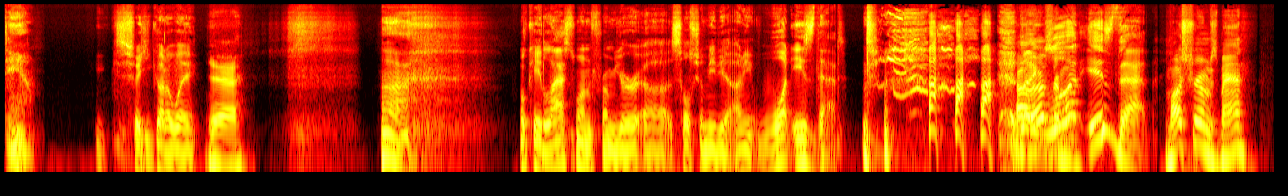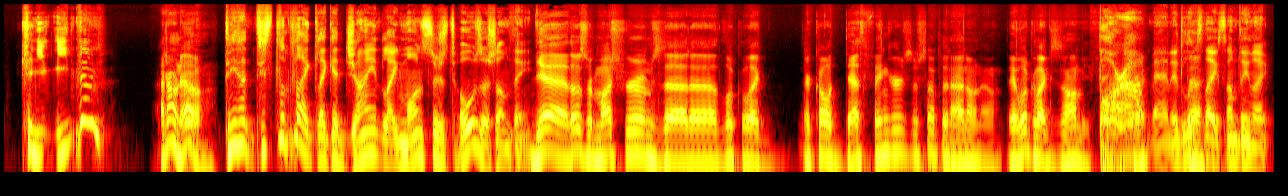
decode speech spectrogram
Damn. So he got away. Yeah. Ah. Okay, last one from your uh, social media. I mean, what is that? like, those are- what is that? Mushrooms, man. Can you eat them? I don't know. They just look like like a giant like monster's toes or something. Yeah, those are mushrooms that uh, look like they're called death fingers or something. I don't know. They look like zombie fingers. Far out, right? man. It looks Yeah. like something like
